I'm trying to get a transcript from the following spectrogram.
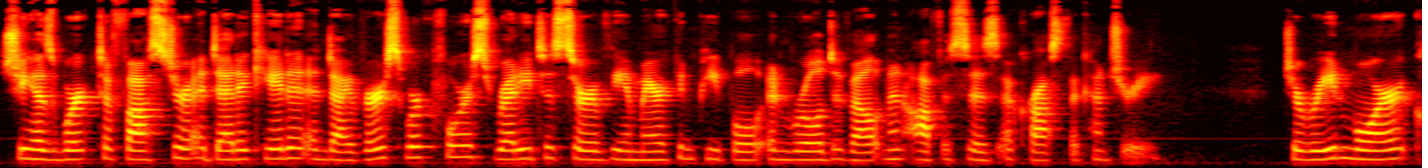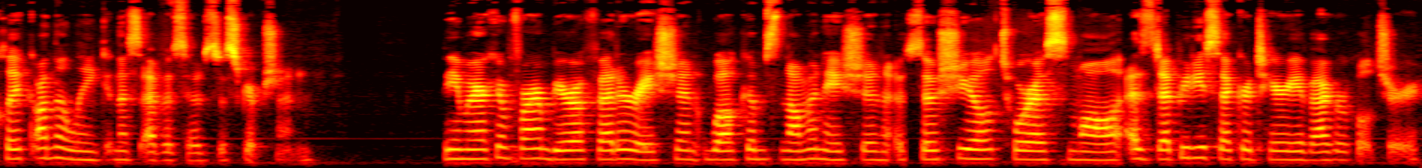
She has worked to foster a dedicated and diverse workforce ready to serve the American people in rural development offices across the country. To read more, click on the link in this episode's description. The American Farm Bureau Federation welcomes nomination of Xochitl Torres Small as Deputy Secretary of Agriculture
